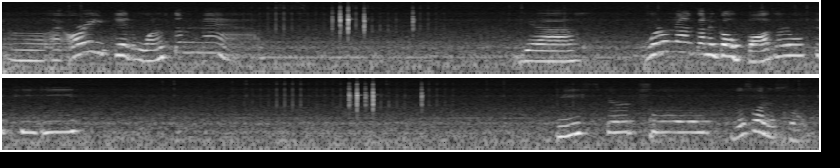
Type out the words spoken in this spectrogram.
Uh, I already did one of the maths. Yeah, we're not gonna go bother with the PE. Be spiritual. This one is like,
